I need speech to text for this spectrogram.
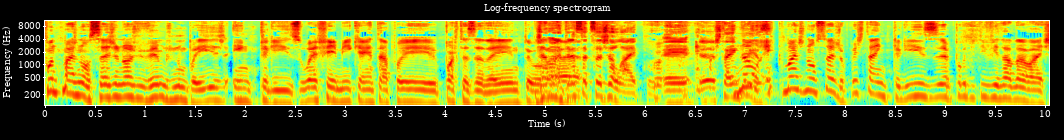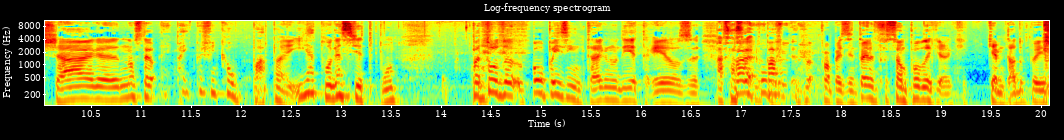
quanto mais não seja, nós vivemos num país em crise. O FMI quer entrar por aí portas adentro. Já não Eh, interessa que seja laico. É, está em não, crise. é que mais não seja. O país está em crise, a produtividade a baixar, eh, não se... Epá, e depois vem cá o Papa e a tolerância de ponto para, todo, para o país inteiro no dia 13. À função para, pública. Para, para o país inteiro, a função pública, que, que é metade do país,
